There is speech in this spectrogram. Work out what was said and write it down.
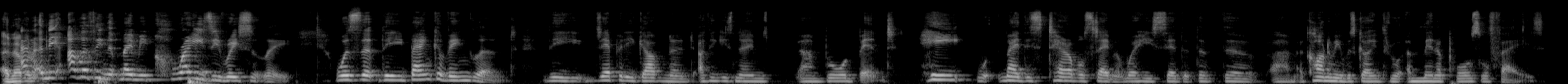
Another And, and the other thing that made me crazy recently was that the Bank of England, the deputy governor, I think his name's um, Broadbent, he w- made this terrible statement where he said that the, the um, economy was going through a menopausal phase,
